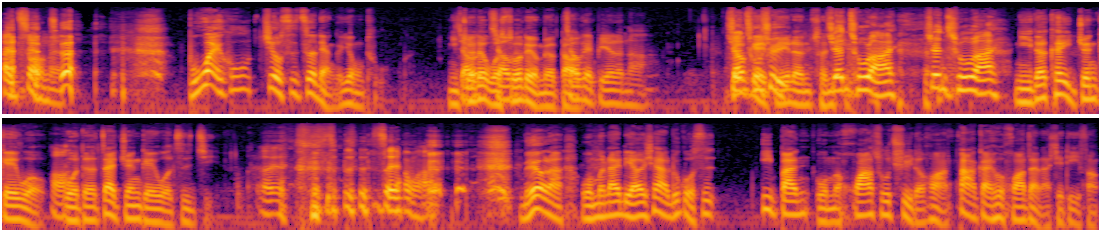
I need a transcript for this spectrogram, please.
太重了，不外乎就是这两个用途。你觉得我说的有没有道理？交给别人啊，交给别人存，捐出来，捐出来。你的可以捐给我，我的再捐给我自己。呃，是这样吗？没有啦，我们来聊一下，如果是一般我们花出去的话，大概会花在哪些地方？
